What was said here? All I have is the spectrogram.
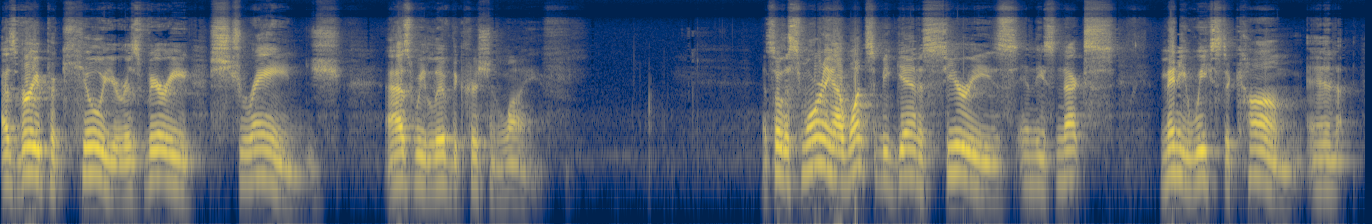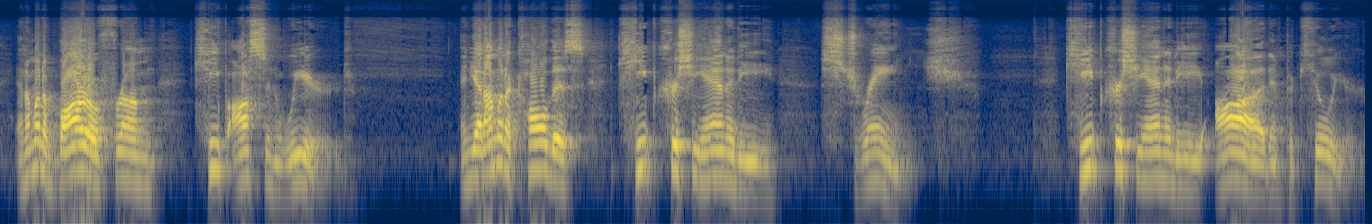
as very peculiar, as very strange, as we live the Christian life. And so this morning, I want to begin a series in these next many weeks to come. And, and I'm going to borrow from Keep Austin Weird. And yet, I'm going to call this Keep Christianity Strange. Keep Christianity odd and peculiar.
